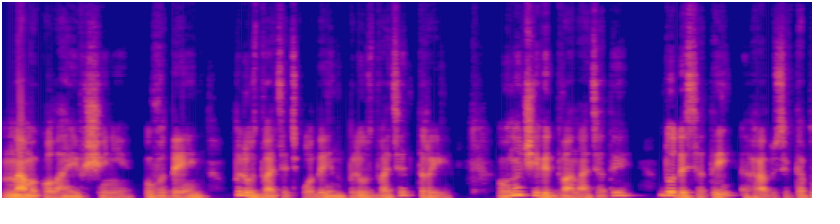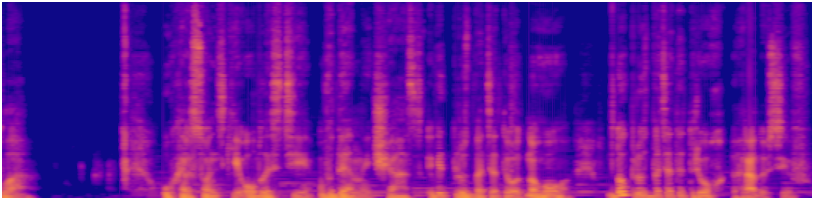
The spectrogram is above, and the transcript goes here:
На Миколаївщині вдень плюс 21 плюс 23, вночі від 12 до 10 градусів тепла. У Херсонській області в денний час від плюс 21 до плюс 23 градусів,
